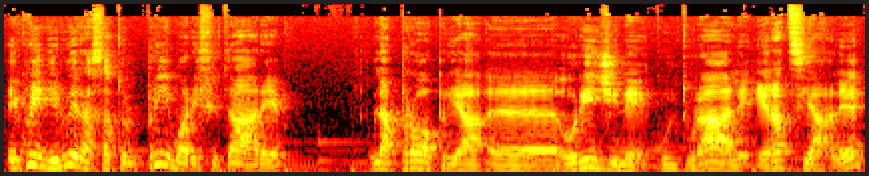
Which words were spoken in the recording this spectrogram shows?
E quindi lui era stato il primo a rifiutare la propria eh, origine culturale e razziale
